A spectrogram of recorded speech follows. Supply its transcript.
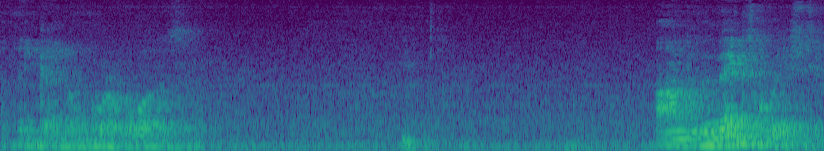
I think I know where it was. On to the next question.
